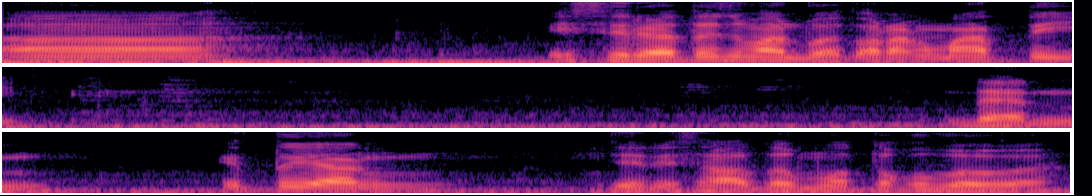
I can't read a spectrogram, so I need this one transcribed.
uh, istirahat itu cuma buat orang mati. Dan itu yang jadi satu motoku bahwa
